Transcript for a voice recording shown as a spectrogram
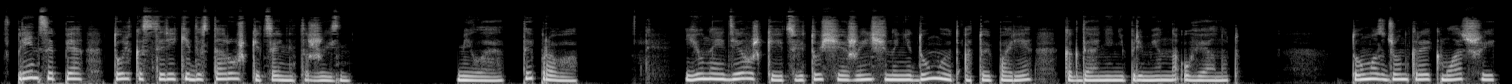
В принципе, только старики да старушки ценят жизнь. Милая, ты права. Юные девушки и цветущие женщины не думают о той поре, когда они непременно увянут. Томас Джон Крейг-младший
